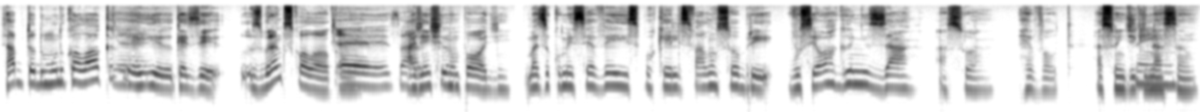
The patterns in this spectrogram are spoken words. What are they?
sabe, todo mundo coloca, é. e aí, quer dizer, os brancos colocam. É, exato. A gente não pode. Mas eu comecei a ver isso porque eles falam sobre você organizar a sua revolta, a sua indignação,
